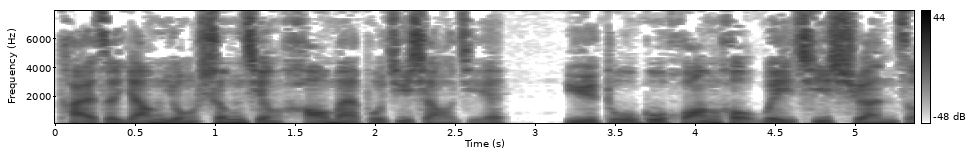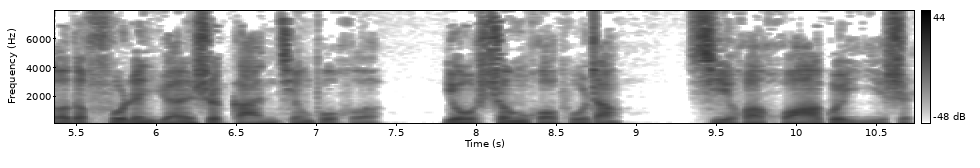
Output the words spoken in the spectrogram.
太子杨勇生性豪迈不拘小节，与独孤皇后为其选择的夫人袁氏感情不和，又生活铺张，喜欢华贵仪式。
